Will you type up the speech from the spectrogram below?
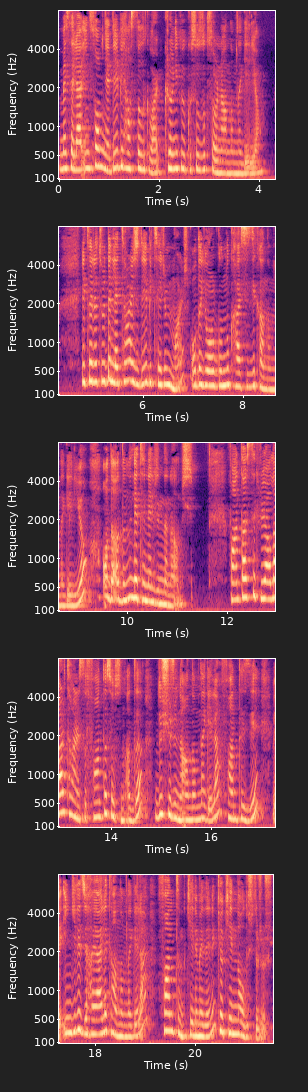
Mesela insomnia diye bir hastalık var. Kronik uykusuzluk sorunu anlamına geliyor. Literatürde letarji diye bir terim var. O da yorgunluk, halsizlik anlamına geliyor. O da adını Lete Nehri'nden almış. Fantastik rüyalar tanrısı Fantasos'un adı düş ürünü anlamına gelen fantezi ve İngilizce hayalet anlamına gelen phantom kelimelerinin kökenini oluşturur.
